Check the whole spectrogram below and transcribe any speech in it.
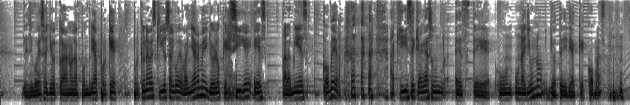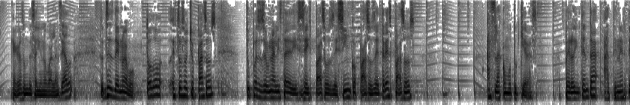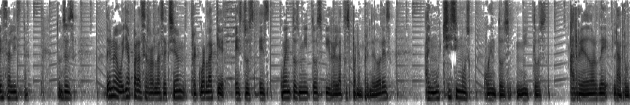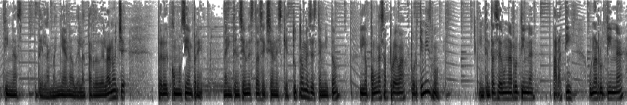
Les digo, esa yo todavía no la pondría. ¿Por qué? Porque una vez que yo salgo de bañarme, yo lo que sigue es para mí es comer. Aquí dice que hagas un, este, un, ayuno, yo te diría que comas, que hagas un desayuno balanceado. Entonces, de nuevo, todos estos ocho pasos, tú puedes hacer una lista de 16 pasos, de 5 pasos, de 3 pasos, hazla como tú quieras, pero intenta atenerte esa lista. Entonces, de nuevo, ya para cerrar la sección, recuerda que estos es cuentos, mitos y relatos para emprendedores hay muchísimos cuentos, mitos alrededor de las rutinas de la mañana o de la tarde o de la noche, pero como siempre, la intención de esta sección es que tú tomes este mito y lo pongas a prueba por ti mismo. Intenta hacer una rutina para ti, una rutina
